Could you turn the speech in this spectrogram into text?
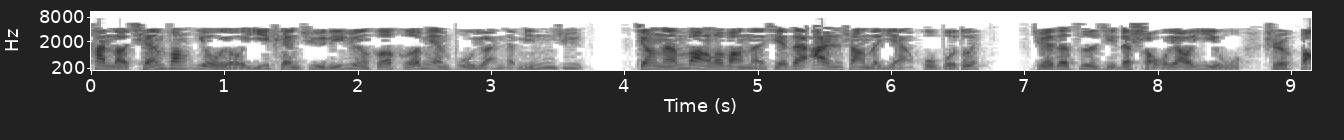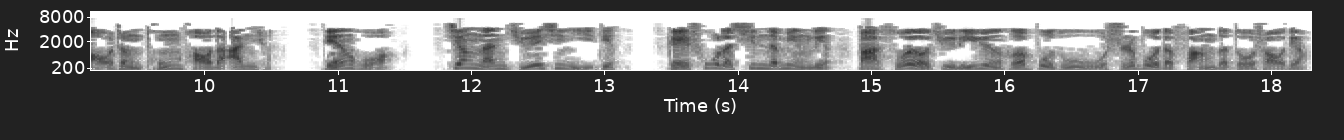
看到前方又有一片距离运河河面不远的民居，江南望了望那些在岸上的掩护部队，觉得自己的首要义务是保证同袍的安全。点火，江南决心已定。给出了新的命令，把所有距离运河不足五十步的房子都烧掉。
